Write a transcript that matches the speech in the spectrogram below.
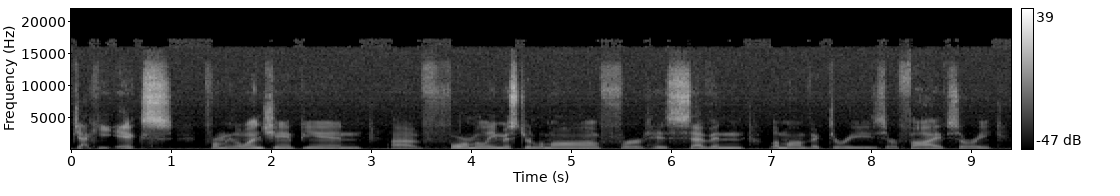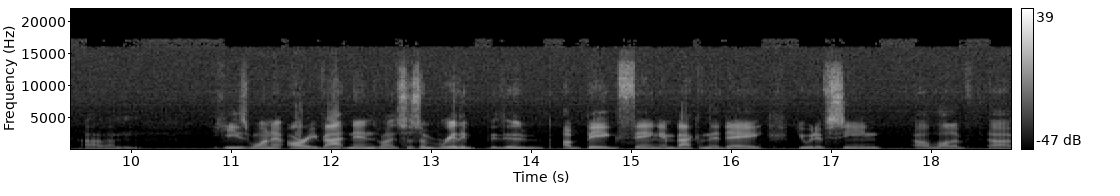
Jacky Ickx, Formula One champion, uh, formerly Mr. Le Mans for his seven Le Mans victories or five, sorry. Um, he's won it. Ari Vatanen's won. So some really a big thing. And back in the day, you would have seen a lot of uh,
